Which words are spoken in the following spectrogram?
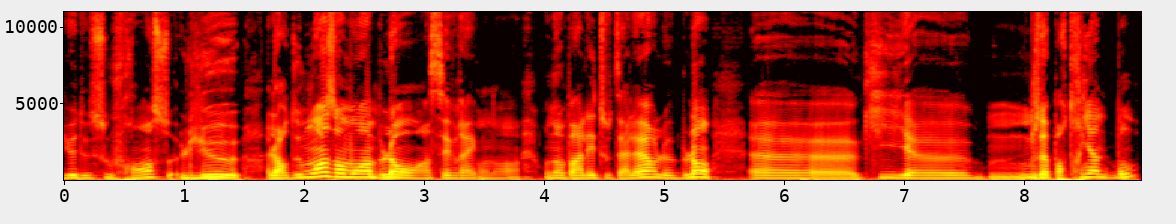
lieu de souffrance, lieu, alors de moins en moins blanc, hein, c'est vrai, on en, on en, parlait tout à l'heure, le blanc euh, qui euh, nous apporte rien de bon,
